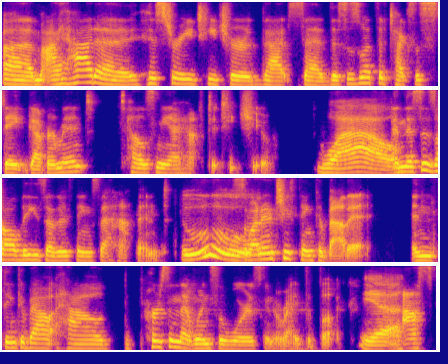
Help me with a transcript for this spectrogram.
Um, I had a history teacher that said, This is what the Texas state government tells me I have to teach you. Wow. And this is all these other things that happened. Ooh. So why don't you think about it and think about how the person that wins the war is going to write the book? yeah. Ask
